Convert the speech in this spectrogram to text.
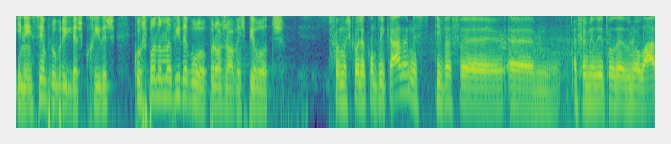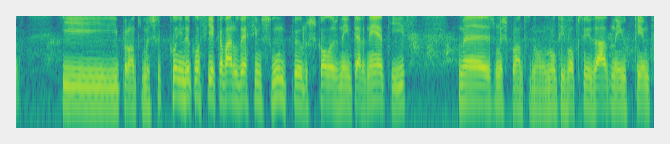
E nem sempre o brilho das corridas corresponde a uma vida boa para os jovens pilotos. Foi uma escolha complicada, mas tive a, a, a família toda do meu lado e pronto, mas ainda consegui acabar o 12 por escolas na internet e isso, mas, mas pronto, não, não tive a oportunidade nem o tempo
